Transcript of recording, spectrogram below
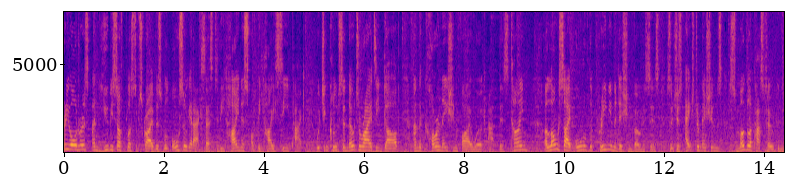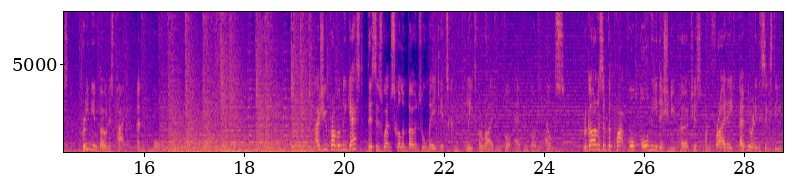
Pre-orderers and Ubisoft Plus subscribers will also get access to the Highness of the High Sea pack, which includes the Notoriety Garb and the Coronation Firework at this time, alongside all of the Premium Edition bonuses such as extra missions, Smuggler Pass tokens, Premium Bonus Pack, and more. As you probably guessed, this is when Skull and Bones will make its complete arrival for everybody else. Regardless of the platform or the edition you purchase, on Friday, February the 16th,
